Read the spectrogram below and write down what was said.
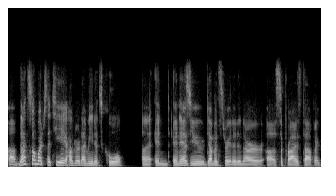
Um, not so much the T800. I mean, it's cool, uh, and and as you demonstrated in our uh, surprise topic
